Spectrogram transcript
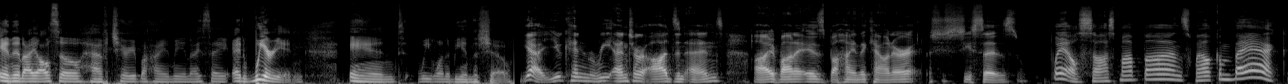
And then I also have Cherry behind me, and I say, and we're in, and we want to be in the show. Yeah, you can re-enter odds and ends. Uh, Ivana is behind the counter. She, she says, "Well, sauce my buns, welcome back.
